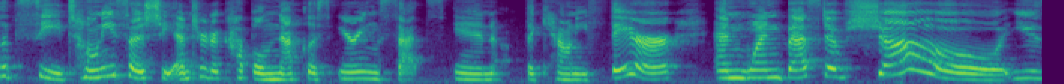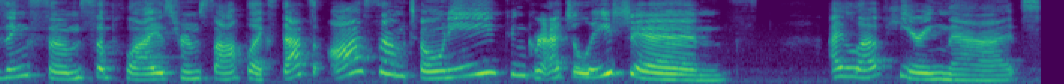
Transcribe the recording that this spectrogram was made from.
let's see. Tony says she entered a couple necklace earring sets in the county fair and won best of show using some supplies from Softflex. That's awesome, Tony. Congratulations. I love hearing that.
